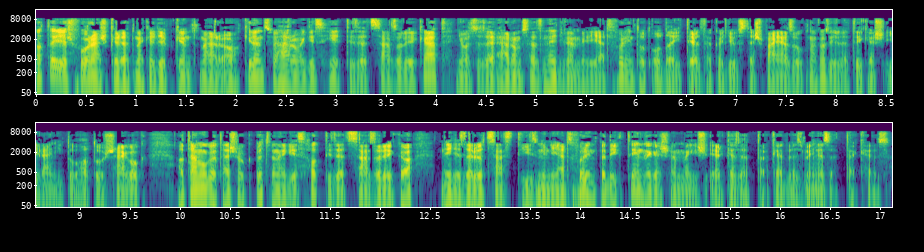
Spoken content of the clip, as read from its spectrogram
A teljes forráskeretnek egyébként már a 93,7%-át, 8340 milliárd forintot odaítéltek a győztes pályázóknak az illetékes irányító hatóságok. A támogatások 50,6%-a, 4510 milliárd forint pedig ténylegesen meg is érkezett a kedvezményezettekhez.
